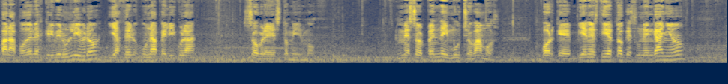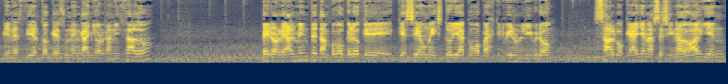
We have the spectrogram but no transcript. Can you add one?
para poder escribir un libro y hacer una película sobre esto mismo. Me sorprende y mucho, vamos, porque bien es cierto que es un engaño, bien es cierto que es un engaño organizado, pero realmente tampoco creo que, que sea una historia como para escribir un libro salvo que hayan asesinado a alguien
